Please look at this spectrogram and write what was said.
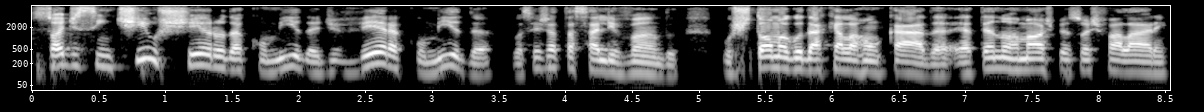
Só de sentir o cheiro da comida, de ver a comida, você já está salivando. O estômago dá aquela roncada. É até normal as pessoas falarem:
